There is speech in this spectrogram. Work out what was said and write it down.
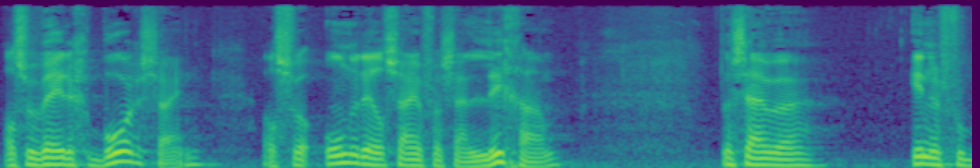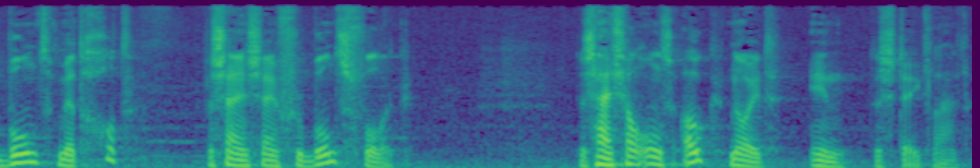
Als we wedergeboren zijn, als we onderdeel zijn van zijn lichaam, dan zijn we in een verbond met God. We zijn zijn verbondsvolk. Dus hij zal ons ook nooit in de steek laten.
